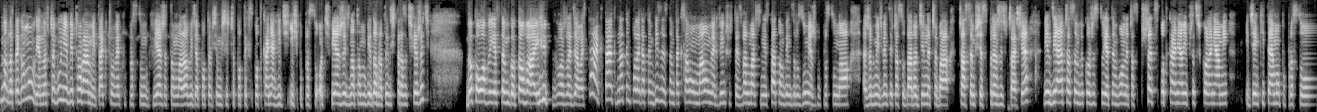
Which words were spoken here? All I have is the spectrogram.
No dlatego mówię, no szczególnie wieczorami, tak, człowiek po prostu wie, że to ma robić, a potem się musi jeszcze po tych spotkaniach iść, iść po prostu odświeżyć, no to mówię, dobra, to idę się teraz odświeżyć, do połowy jestem gotowa i można działać. Tak, tak, na tym polega ten biznes. Jestem tak samą mamą, jak większość to jest was, Marcin jest tatą, więc rozumiesz, że po prostu, no, żeby mieć więcej czasu dla rodziny, trzeba czasem się sprężyć w czasie, więc ja czasem wykorzystuję ten wolny czas przed spotkaniami, przed szkoleniami i dzięki temu po prostu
